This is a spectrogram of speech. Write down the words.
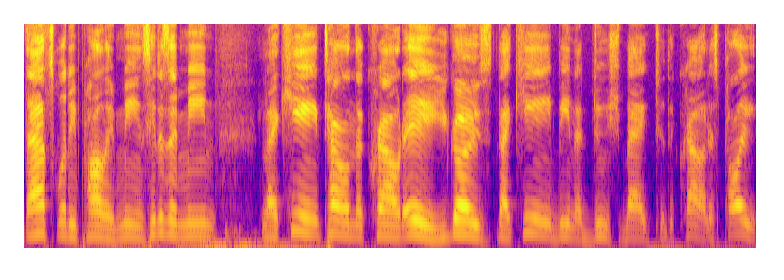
that's what he probably means. He doesn't mean like he ain't telling the crowd, hey, you guys like he ain't being a douchebag to the crowd. It's probably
